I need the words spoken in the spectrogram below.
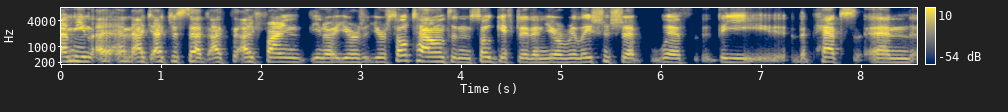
I mean, I, and I, I just said I, I find you know you're you're so talented and so gifted, and your relationship with the the pets and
